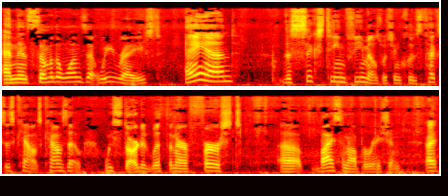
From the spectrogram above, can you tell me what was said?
and then some of the ones that we raised, and the 16 females, which includes Texas cows, cows that we started with in our first uh, bison operation. Right?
